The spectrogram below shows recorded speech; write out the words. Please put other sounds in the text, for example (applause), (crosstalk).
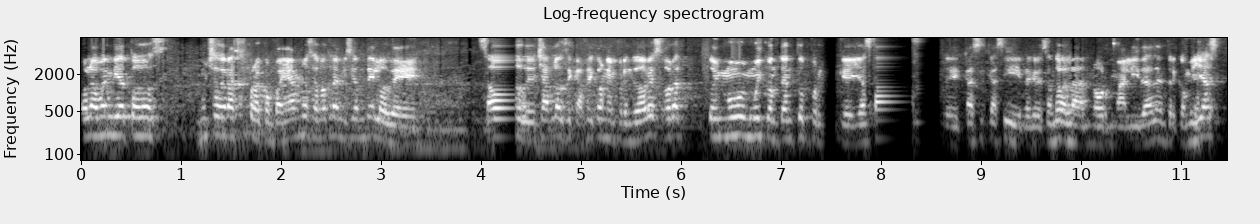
Hola, buen día a todos. Muchas gracias por acompañarnos en otra emisión de lo de sábado de charlas de café con emprendedores. Ahora estoy muy, muy contento porque ya estamos eh, casi, casi regresando a la normalidad, entre comillas,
